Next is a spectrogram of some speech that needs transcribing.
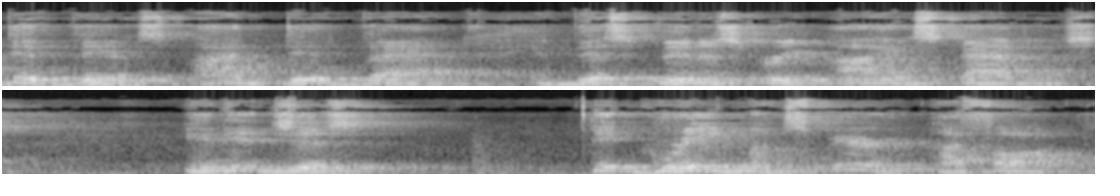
did this, I did that, and this ministry I established. And it just, it grieved my spirit. I thought,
